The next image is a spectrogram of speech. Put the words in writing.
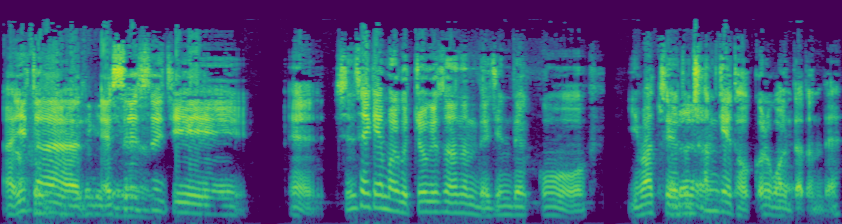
아, 일단 SSG 예, 신세계몰 그쪽에서는 매진됐고 이마트에도 천 개 더 끌고 온다던데.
